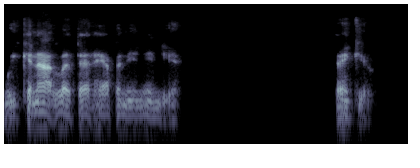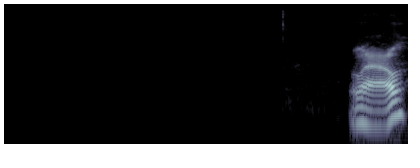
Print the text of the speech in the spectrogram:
We cannot let that happen in India. Thank you. Wow.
